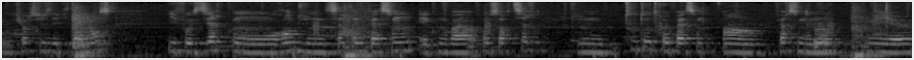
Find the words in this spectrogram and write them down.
le cursus d'équitalliance, il faut se dire qu'on rentre d'une certaine façon et qu'on va ressortir d'une toute autre façon, enfin, personnellement. Mais euh,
